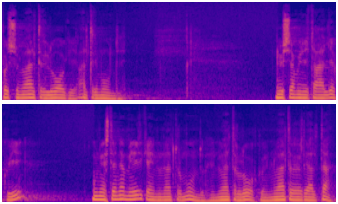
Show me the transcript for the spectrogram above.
poi ci sono altri luoghi, altri mondi. Noi siamo in Italia qui, uno sta in America in un altro mondo, in un altro luogo, in un'altra realtà.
